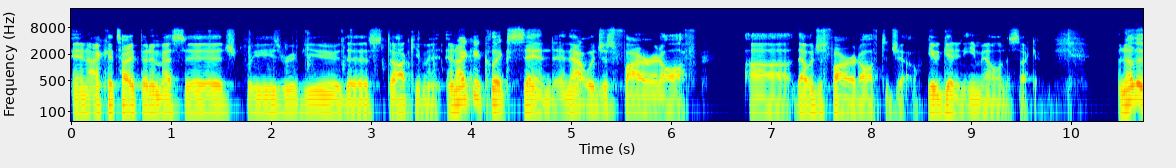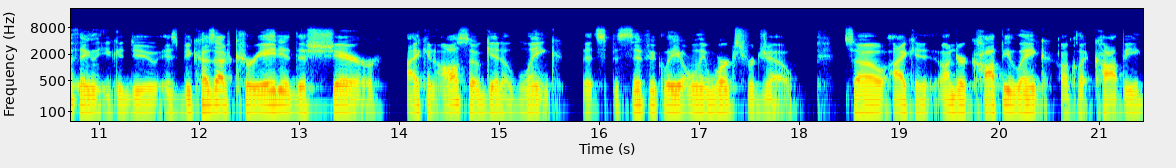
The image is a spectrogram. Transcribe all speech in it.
and I could type in a message, please review this document. And I could click send and that would just fire it off. Uh, that would just fire it off to Joe. He would get an email in a second. Another thing that you could do is because I've created this share, I can also get a link that specifically only works for Joe. So I can, under copy link, I'll click copy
